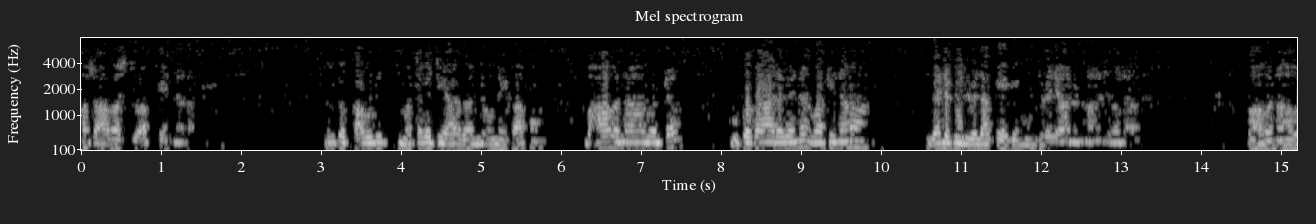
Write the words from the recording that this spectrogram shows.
කතා වස්තුවක් වෙන්නවා. මේක කවුරුත් මතක තියාගන්න ඕන එකක්. භාවනාවට උපකාර වෙන වටිනා වැඩ පිළිවෙලක් ඒකෙන් බුදුරජාණන් වහන්සේ වදාළා. භාවනාව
